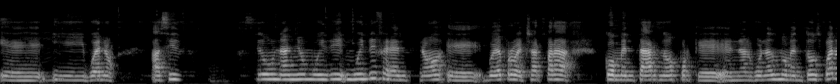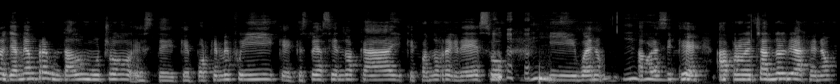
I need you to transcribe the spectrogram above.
eh, y bueno, ha sido sido un año muy, muy diferente, ¿no? Eh, voy a aprovechar para comentar, ¿no? Porque en algunos momentos, bueno, ya me han preguntado mucho, este, que por qué me fui, que qué estoy haciendo acá y que cuándo regreso. Y bueno, ahora sí que aprovechando el viaje, ¿no?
